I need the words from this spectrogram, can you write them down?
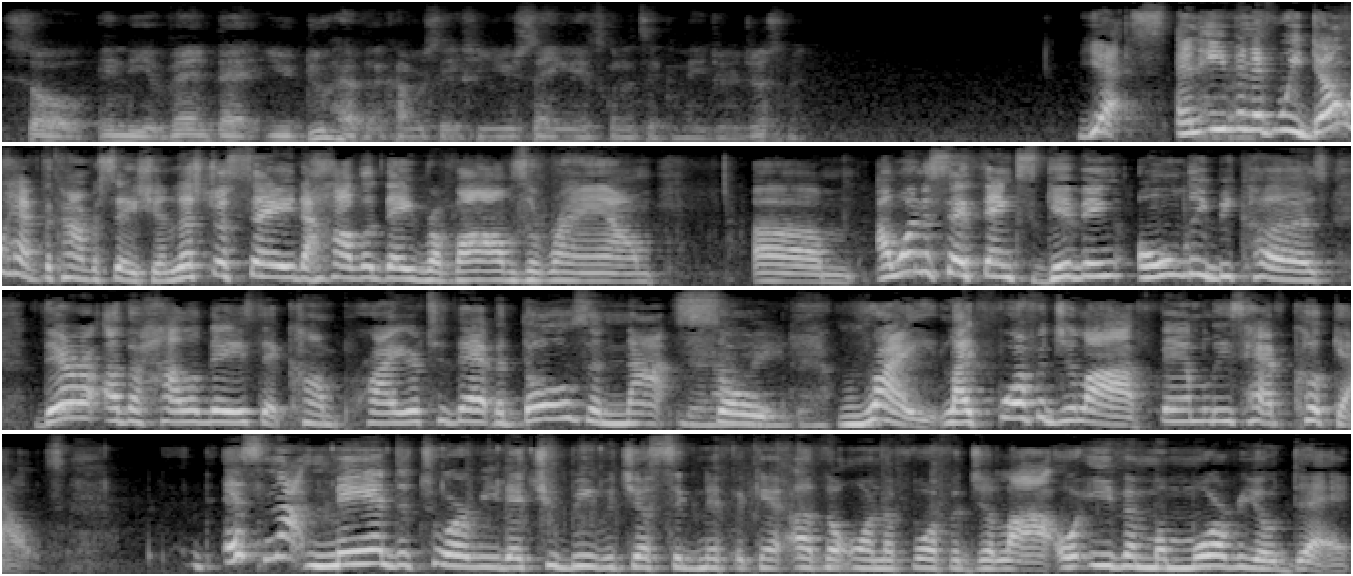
So in the event that you do have that conversation, you're saying it's going to take a major adjustment. Yes, and even if we don't have the conversation, let's just say the holiday revolves around. Um, I want to say Thanksgiving only because there are other holidays that come prior to that, but those are not They're so major. right. Like Fourth of July, families have cookouts. It's not mandatory that you be with your significant other on the Fourth of July or even Memorial Day.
